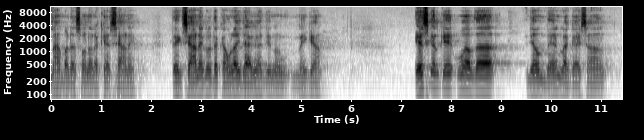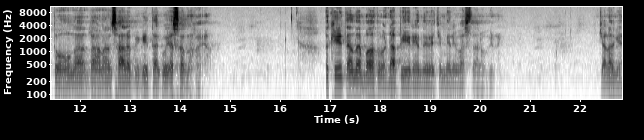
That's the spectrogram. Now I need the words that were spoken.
ਨਾ ਬੜਾ ਸੋਹਣਾ ਰੱਖਿਆ ਸਿਆਣੇ। ਤੇ ਸਿਆਣੇ ਕੋਲ ਤਾਂ ਕਮਲਾ ਹੀ ਜਾਏਗਾ ਜਿਹਨੂੰ ਨਹੀਂ ਗਿਆ। ਇਸ ਕਰਕੇ ਉਹ ਆਪਦਾ ਜਦੋਂ ਦੇਣ ਲੱਗਾ ਇਸਾਂ ਧੋਣਾ, ਦਾਣਾ, ਸਾਰਾ ਕੁਝ ਕੀਤਾ, ਕੋਈ ਅਸਰ ਨਾ ਹੋਇਆ। ਅਖੀਰ ਤਾਂ ਦਾ ਬਹੁਤ ਵੱਡਾ ਪੀਰ ਇਹਦੇ ਵਿੱਚ ਮੇਰੇ ਵਾਸਤਾ ਹੋ ਨੇ। ਚਲਾ ਗਿਆ।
